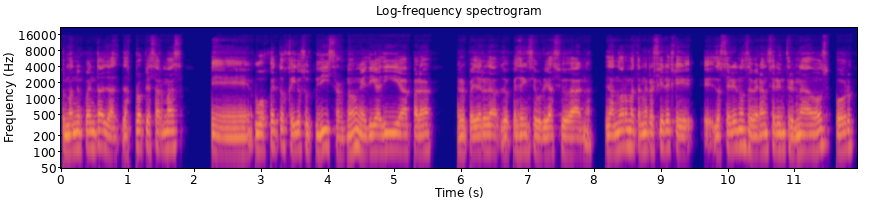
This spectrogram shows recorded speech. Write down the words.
tomando en cuenta las, propias armas eh, u objetos que ellos utilizan ¿no? en el día a día para repeler lo que es la inseguridad ciudadana. La norma también refiere que eh, los serenos deberán ser entrenados por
